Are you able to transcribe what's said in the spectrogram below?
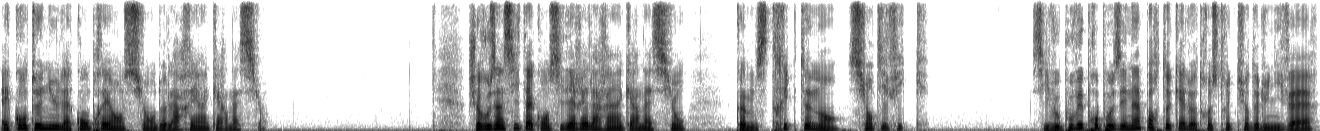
est contenue la compréhension de la réincarnation. Je vous incite à considérer la réincarnation comme strictement scientifique. Si vous pouvez proposer n'importe quelle autre structure de l'univers,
